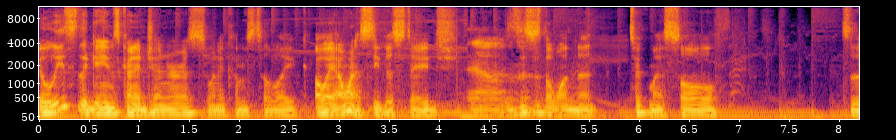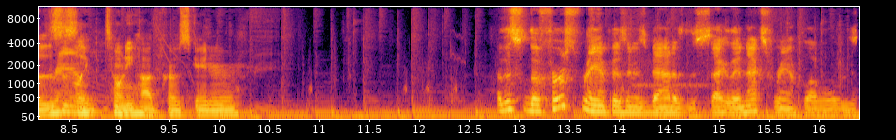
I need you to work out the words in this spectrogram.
At least the game's kind of generous when it comes to like, oh wait, I want to see this stage. Yeah, 'Cause This is the one that took my soul. So this is like Tony Hawk Pro Skater. This the first ramp isn't as bad as the second. The next ramp level is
